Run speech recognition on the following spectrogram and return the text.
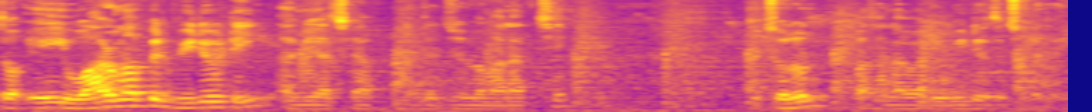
তো এই ওয়ার্ম আপের ভিডিওটি আমি আজকে আপনাদের জন্য বানাচ্ছি। তো চলুন, কথা না বাড়ি ভিডিওতে চলে যাই।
